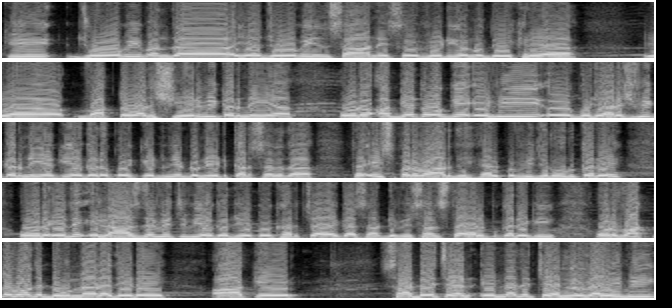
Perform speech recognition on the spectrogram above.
ਕਿ ਜੋ ਵੀ ਬੰਦਾ ਜਾਂ ਜੋ ਵੀ ਇਨਸਾਨ ਇਸ ਵੀਡੀਓ ਨੂੰ ਦੇਖ ਰਿਹਾ ਜਾਂ ਵੱਧ ਤੋਂ ਵੱਧ ਸ਼ੇਅਰ ਵੀ ਕਰਨੀ ਆ, ਔਰ ਅੱਗੇ ਤੋਂ ਅੱਗੇ ਇਹ ਵੀ ਗੁਜ਼ਾਰਿਸ਼ ਵੀ ਕਰਨੀ ਹੈ ਕਿ ਅਗਰ ਕੋਈ ਕਿਡਨੀ ਡੋਨੇਟ ਕਰ ਸਕਦਾ, ਤਾਂ ਇਸ ਪਰਿਵਾਰ ਦੀ ਹੈਲਪ ਵੀ ਜ਼ਰੂਰ ਕਰੇ। ਔਰ ਇਹਦੇ ਇਲਾਜ ਦੇ ਵਿੱਚ ਵੀ ਅਗਰ ਜੇ ਕੋਈ ਖਰਚਾ ਆਏਗਾ, ਸਾਡੀ ਵੀ ਸੰਸਥਾ ਹੈਲਪ ਕਰੇਗੀ। ਔਰ ਵੱਧ ਤੋਂ ਵੱਧ ਡੋਨਰ ਹੈ ਜਿਹੜੇ ਆ ਕੇ ਸਾਡੇ ਚੈਨ ਇਹਨਾਂ ਦੇ ਚੈਨਲ ਰਾਹੀਂ ਵੀ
